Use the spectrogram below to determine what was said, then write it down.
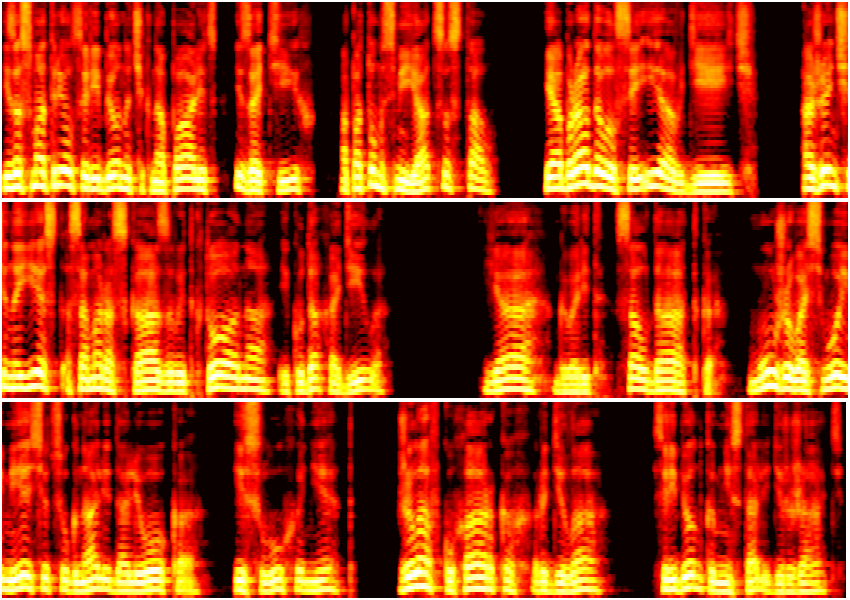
И засмотрелся ребеночек на палец, и затих, а потом смеяться стал. И обрадовался и Авдеич. А женщина ест, а сама рассказывает, кто она и куда ходила. «Я, — говорит, — солдатка, мужа восьмой месяц угнали далеко, и слуха нет. Жила в кухарках, родила, с ребенком не стали держать.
